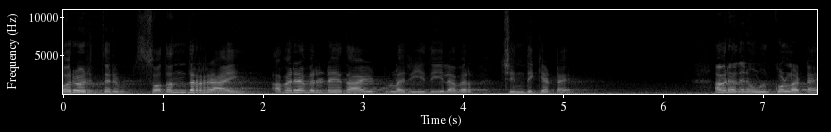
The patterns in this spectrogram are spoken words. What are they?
ഓരോരുത്തരും സ്വതന്ത്രരായി അവരവരുടേതായിട്ടുള്ള രീതിയിൽ അവർ ചിന്തിക്കട്ടെ അവരതിനെ ഉൾക്കൊള്ളട്ടെ.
